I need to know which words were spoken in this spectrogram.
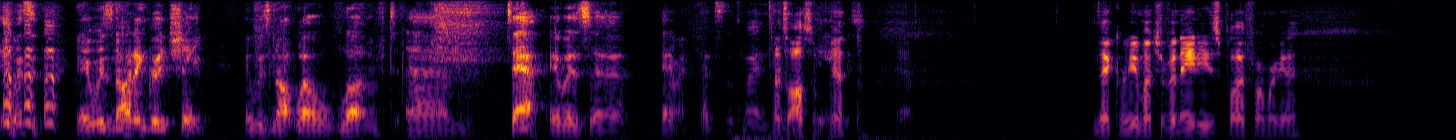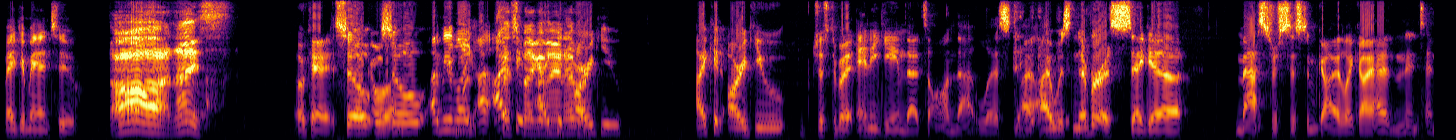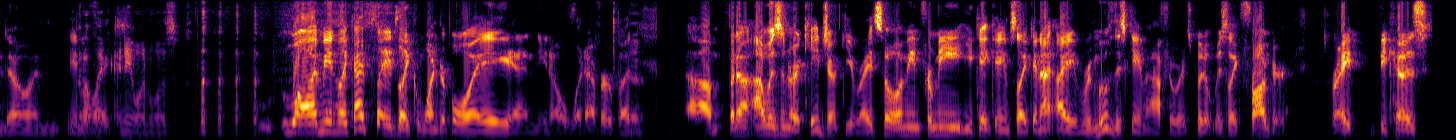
It was it was not in great shape. It was not well loved. Um, so yeah, it was. Uh, anyway, that's that's mine. That's awesome, the yeah. Nick, were you much of an '80s platformer guy? Mega Man 2. Oh, nice. Okay, so Go so I mean, like. I, I could Mega I Man could ever. argue, I could argue just about any game that's on that list. I, I was never a Sega Master System guy. Like I had a Nintendo, and you know, like anyone was. well, I mean, like I played like Wonder Boy and you know whatever, but um, but I, I was an arcade junkie, right? So I mean, for me, you get games like, and I, I removed this game afterwards, but it was like Frogger, right? Because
